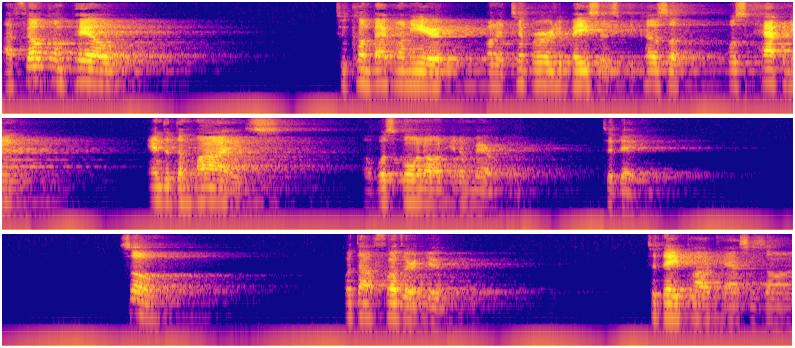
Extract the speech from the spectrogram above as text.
I felt compelled to come back on the air on a temporary basis because of what's happening and the demise what's going on in America today. So, without further ado, today podcast is on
